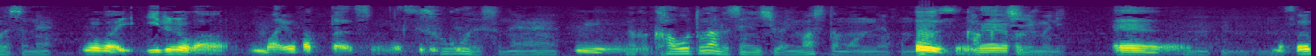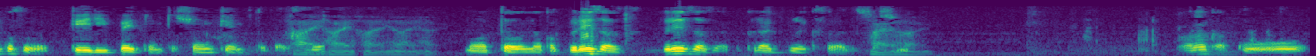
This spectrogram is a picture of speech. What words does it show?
うですね。のがいるのが、まあ良かったですよね、すそごく。うですね。うん。なんか顔となる選手がいましたもんね、本そうですよね各チームに。ええうんうんうんまあ、それこそゲイリー・ペイトンとショーン・ケンプとかですね。はいはいはいはいはい。まあ、あとなんかブレイザーズ、ブレイザーズはクライド・ドレクスラーでしたし、はいはい。あなんかこう、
